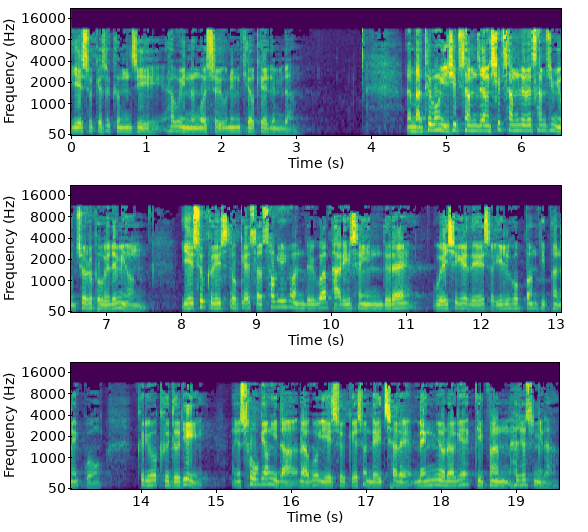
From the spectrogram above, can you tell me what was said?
예수께서 금지하고 있는 것을 우리는 기억해야 됩니다. 마태복음 23장 13절에 36절을 보게 되면 예수 그리스도께서 서기관들과 바리새인들의 외식에 대해서 일곱 번 비판했고 그리고 그들이 소경이다라고 예수께서 네 차례 맹렬하게 비판하셨습니다.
